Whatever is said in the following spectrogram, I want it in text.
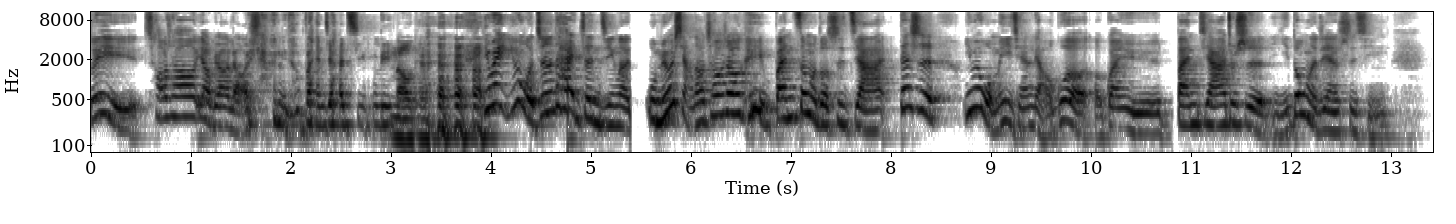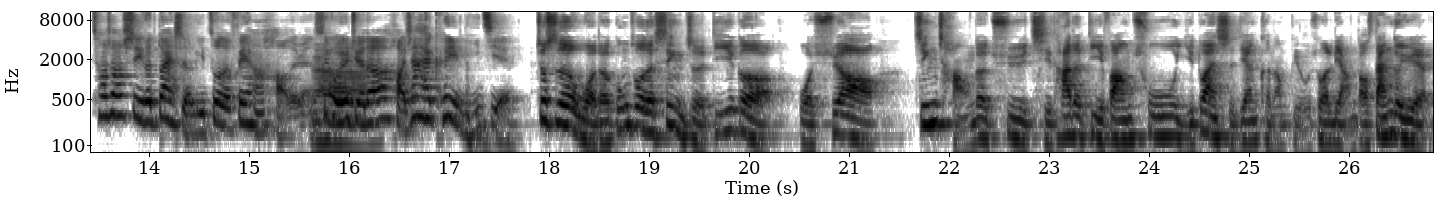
所以超超要不要聊一下你的搬家经历？那 OK，因为因为我真的太震惊了，我没有想到超超可以搬这么多次家。但是因为我们以前聊过呃关于搬家就是移动的这件事情，超超是一个断舍离做的非常好的人，所以我就觉得好像还可以理解。就是我的工作的性质，第一个我需要。经常的去其他的地方出一段时间，可能比如说两到三个月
